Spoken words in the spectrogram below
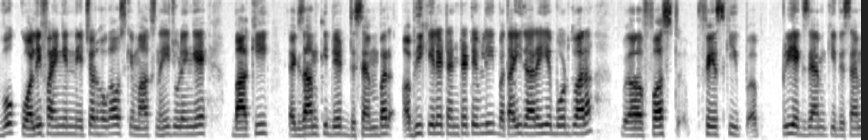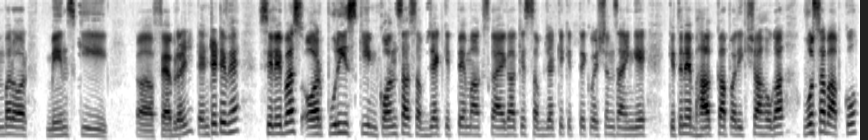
वो क्वालिफाइंग इन नेचर होगा, उसके मार्क्स नहीं जुड़ेंगे। बाकी एग्ज़ाम की डेट दिसंबर अभी के लिए टेंटेटिवली बताई जा रही है बोर्ड द्वारा। फ़र्स्ट फ़ेज़ की प्री एग्ज़ाम की दिसंबर और मेंस की फेबररी टेंटेटिव है. सिलेबस और पूरी स्कीम कौन सा सब्जेक्ट कितने मार्क्स का आएगा, किस सब्जेक्ट के कितने क्वेश्चंस आएँगे, कितने भाग का परीक्षा होगा, वो सब आपको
